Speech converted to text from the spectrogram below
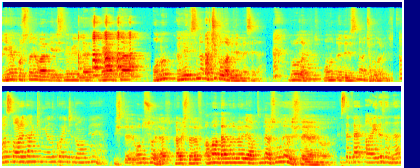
Yemek kursları var geliştirebilirler. Veyahut da onun önerisine açık olabilir mesela. Bu olabilir. Onun önerisine açık olabilir. Ama sonradan kimyonu koyunca da olmuyor ya. İşte onu söyler. Karşı taraf aman ben bunu böyle yaptım derse olmaz işte yani o. Bu sefer ayrılanı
